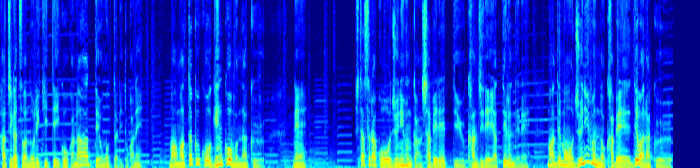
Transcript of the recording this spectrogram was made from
8月は乗り切っていこうかなって思ったりとかね。まあ全くこう原稿もなくね。ひたすらこう12分間喋れっていう感じでやってるんでね。まあでも12分の壁ではなく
